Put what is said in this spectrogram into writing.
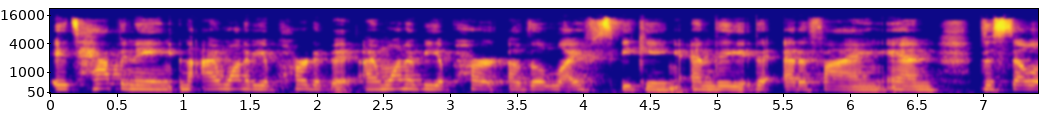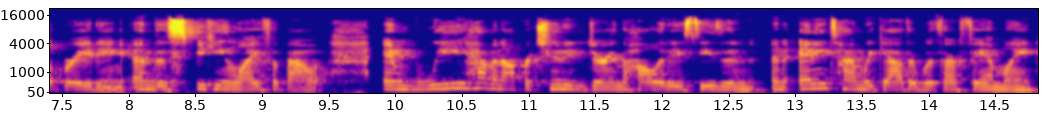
It's happening and I want to be a part of it. I want to be a part of the life speaking and the, the edifying and the celebrating and the speaking life about. And we have an opportunity during the holiday season and anytime we gather with our family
